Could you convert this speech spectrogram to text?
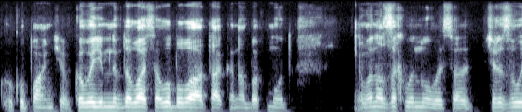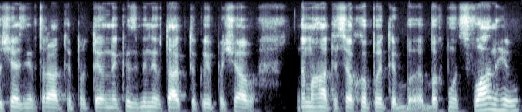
окупантів, коли їм не вдалася лобова атака на Бахмут. Вона захлинулася через величезні втрати. Противник змінив тактику і почав намагатися охопити Бахмут з флангів.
